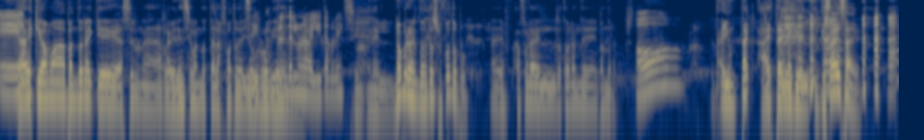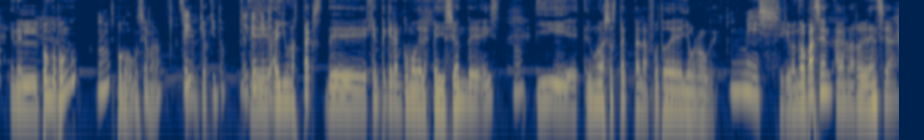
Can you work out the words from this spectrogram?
Eh, Cada vez que vamos a Pandora hay que hacer una reverencia cuando está la foto de Joe sí, en- prenderle una velita por ahí. Sí, en el. No, pero en donde está su foto, po. Eh, Afuera del restaurante de Pandora. Oh. Hay un tag. Ah, esta es la que el, el que sabe, sabe. En el Pongo Pongo. ¿Mm? Pongo Pongo se llama, ¿no? Sí. el kiosquito. El kiosquito. Eh, hay unos tags de gente que eran como de la expedición de Ace. ¿Mm? Y eh, en uno de esos tags está la foto de Joe Road. Mish. Así que cuando lo pasen, hagan una reverencia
